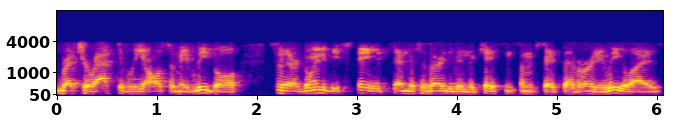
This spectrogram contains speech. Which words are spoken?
retroactively also made legal. So there are going to be states, and this has already been the case in some states that have already legalized,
